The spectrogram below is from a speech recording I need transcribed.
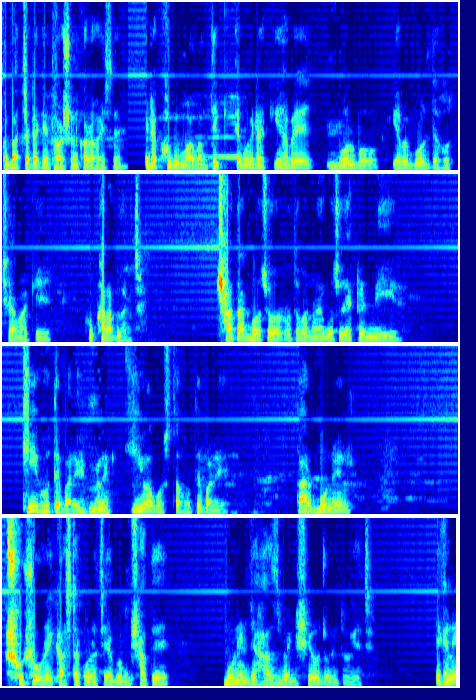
ওই বাচ্চাটাকে ধর্ষণ করা হয়েছে। এটা খুবই মর্মান্তিক এবং এটা কীভাবে বলব, কীভাবে বলতে হচ্ছে আমাকে, খুব খারাপ লাগছে। সাত, আট বছর অথবা নয় বছর একটা মেয়ের কি হতে পারে? মানে কি অবস্থা হতে পারে? তার বোনের শ্বশুর এই কাজটা করেছে এবং সাথে বোনের যে হাজবেন্ড সেও জড়িত রয়েছে। এখানে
